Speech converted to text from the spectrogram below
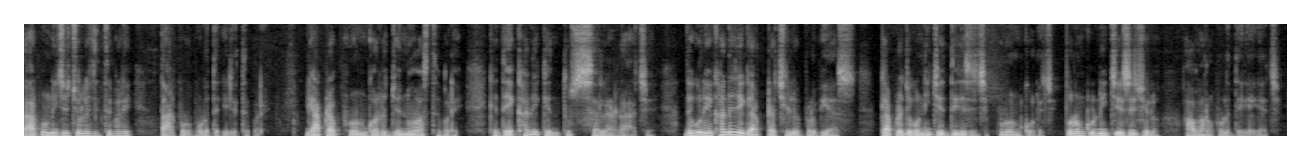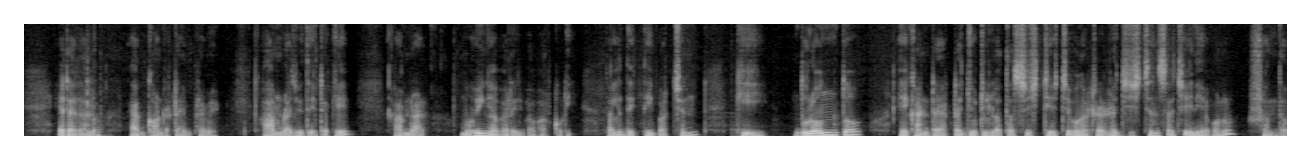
তারপর নিচে চলে যেতে পারে, তারপর উপরে থেকে যেতে পারে। গ্যাপটা পূরণ করার জন্য আসতে পারে, কিন্তু এখানে কিন্তু সেলাররা আছে। দেখুন, এখানে যে গ্যাপটা ছিল প্রিভিয়াস গ্যাপটা যখন নিচের দিকে এসেছে, পূরণ করেছে। পূরণ করে নিচে এসেছিল, আবার উপরের দিকে গেছে। এটা গেল এক ঘণ্টা টাইম ফ্রেমে আমরা যদি এটাকে আপনার মুভিং অ্যাভারেজ ব্যবহার করি, তাহলে দেখতেই পাচ্ছেন কি দুরন্ত এখানটায় একটা জটিলতার সৃষ্টি হচ্ছে এবং একটা রেজিস্ট্যান্স আছে, এ নিয়ে কোনো সন্দেহ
